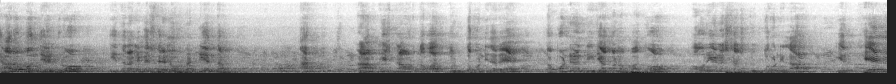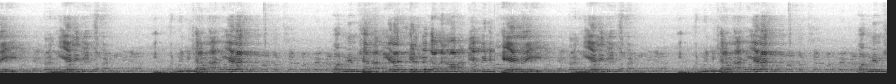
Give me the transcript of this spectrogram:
ಯಾರೋ ಬಂದು ಹೇಳಿದ್ರು ಈ ಥರ ನಿಮ್ಮ ಹೆಸರೇನು? ರೆಡ್ಡಿ ಅಂತ. ರಾಮಕೃಷ್ಣ ಅವ್ರ ತವ ದುಡ್ಡು ತಗೊಂಡಿದ್ದಾರೆ. ತಗೊಂಡಿರೋ ನಿಜ ಕಣಪ್ಪ ಅದು. ಅವ್ರು ಏನಷ್ಟು ಅಷ್ಟು ದುಡ್ಡು ತಗೊಂಡಿಲ್ಲ. ಹೇಳ್ರಿ, ನಾನು ಹೇಳಿದ್ದೀನಿ ಒಂದು ನಿಮಿಷ, ನಾನು ಹೇಳಕ್ ಒಂದು ನಿಮಿಷ, ನಾನು ಹೇಳಕ್ ಏ ಬಿಡಿ ಹೇಳ್ರಿ, ನಾನು ಹೇಳಿದ್ದೀನಿ ಒಂದು ನಿಮಿಷ, ನಾನು ಹೇಳಕ್ ಒಂದು ನಿಮಿಷ,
